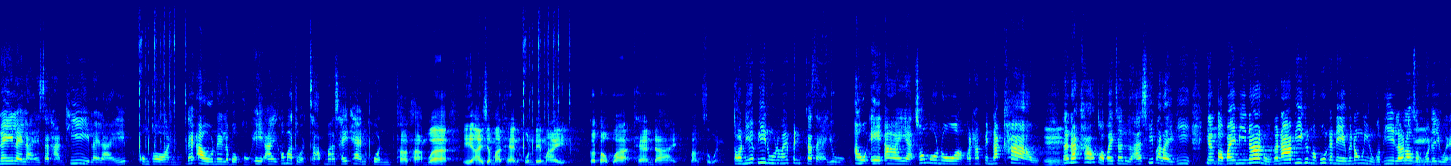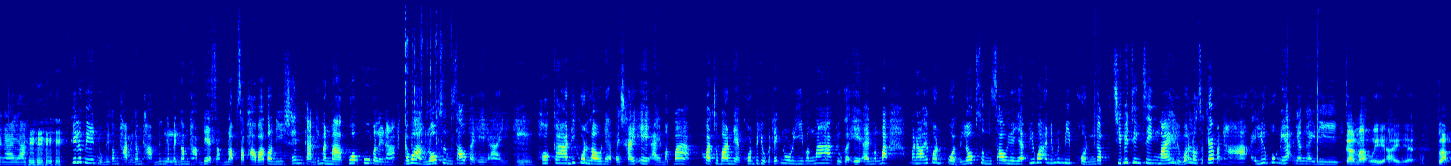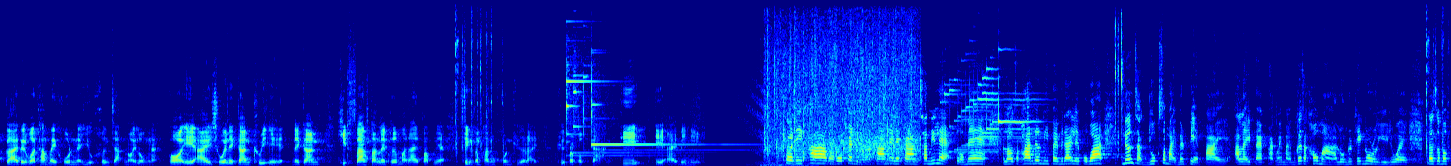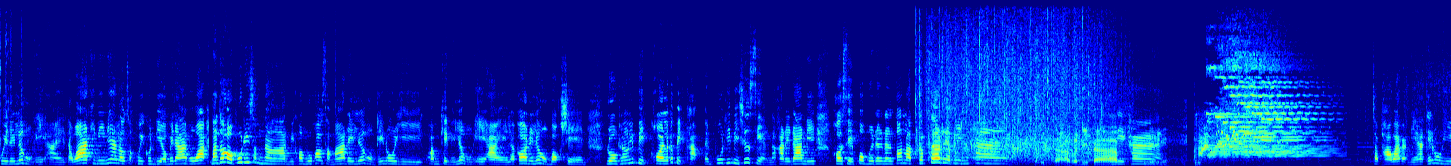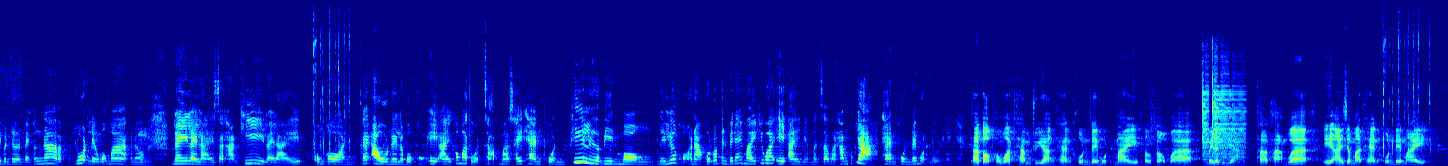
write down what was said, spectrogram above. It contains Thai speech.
ในหลาย ๆ สถานที่หลาย ๆ องค์กรได้เอาในระบบของ AI เข้ามาตรวจจับมาใช้แทนคน ถ้าถามว่า AI จะมาแทนคนได้ไหม ก็ตอบว่าแทนได้ บางส่วน ตอนนี้พี่รู้ไหมเป็นกระแสอยู่ เอา AI อะช่องโมโนอะมาทำเป็นนักข่าว อืม แล้วนักข่าวต่อไปจะเหลืออาชีพอะไรพี่ อย่างอืมต่อไปมีหน้าหนูกับหน้าพี่ขึ้นมาพูดกันเองไม่ต้องมีหนูกับพี่แล้วเราสองอืมคนจะอยู่กันยังไงอะ พี่ลูกปีนหนูมีคำถามเป็นคำถามหนึ่งเนี่ยอืมเป็นคำถามเด็ดสำหรับสภาวะตอนนี้เช่นกันที่มันมาควบคู่กันเลยนะ ระหว่างโรคซึมเศร้ากับ AI อืม พอการที่คนเราเนี่ยไปใช้ AI มาก ๆ ปัจจุบันเนี่ยคนไปอยู่กับเทคโนโลยีมาก ๆ อยู่กับ AI มาก ๆ มันทำให้คนป่วยเป็นโรคซึมเศร้าเยอะแยะ พี่ว่าอันนี้มันมีผลกับชีวิตจริง ๆ ไหม หรือว่าเราจะแก้ปัญหาไอ้เรื่องพวกเนี้ยยังไงดี การมาของ AI เนี่ยกลับกลายเป็นว่าทำให้คนเนี่ยอยู่เครื่องจักรน้อยลงนะ พอ AI ช่วยในการ create ในการคิดสร้างสรรค์อะไรเพิ่มมาได้ปั๊บเนี่ยสิ่งสำคัญของคนคืออะไร คือประสบการณ์ที่ AI ไม่มี สวัสดีค่ะมาพบกันอีกนะคะในรายการฉันนี่แหละตัวแม่ เราจะพลาดเรื่องนี้ไปไม่ได้เลย เพราะว่าเนื่องจากยุคสมัยมันเปลี่ยนไป อะไรแปลกๆใหม่ๆมันก็จะเข้ามารวมทั้งเทคโนโลยีด้วย เราจะมาคุยในเรื่องของ AI แต่ว่าทีนี้เนี่ยเราจะคุยคนเดียวไม่ได้เพราะว่ามันต้องเอาผู้ที่ชำนาญมีความรู้ความสามารถในเรื่องของเทคโนโลยี ความเก่งในเรื่องของ AI แล้วก็ในเรื่องของบล็อกเชนรวมทั้งบิตคอยแล้วก็บิตคับเป็นผู้ที่มีชื่อเสียงนะคะในด้านนี้ขอเสียงปรบมือดังๆต้อนรับดรเรียบินค่ะขอบคุณครับสวัสดีครับสวัสดีค่ะณหนิง สภาวะแบบเนี้ยเทคโนโลยีมันเดินไปข้างหน้าแบบรวดเร็วมากๆเนาะอืมในหลาย ๆ สถานที่หลาย ๆ องค์กรได้เอาในระบบของ AI เข้ามาตรวจจับมาใช้แทนคน พี่เรือบินมองในเรื่องของอนาคตว่าเป็นไปได้ไหมที่ว่า AI เนี่ยมันจะมาทำทุกอย่างแทนคนได้หมดเลยอะไรเงี้ยถ้าตอบคำว่าทำทุกอย่างแทนคนได้หมดไหมต้องตอบว่าไม่ได้ทุกอย่าง ถ้าถามว่า AI จะมาแทนคนได้ไหม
